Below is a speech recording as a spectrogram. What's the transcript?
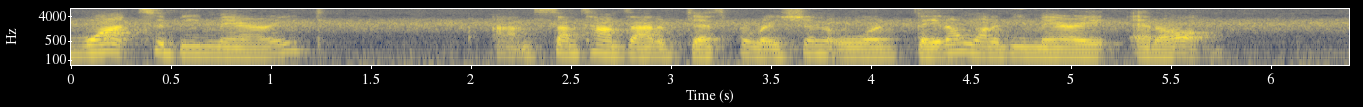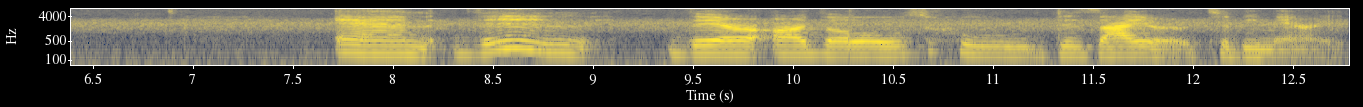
want to be married, um, sometimes out of desperation, or they don't want to be married at all. And then there are those who desire to be married.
